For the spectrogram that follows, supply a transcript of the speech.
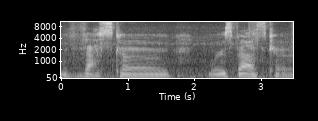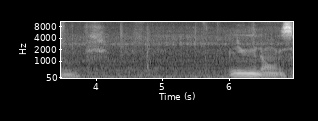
Vasco. Where's Vasco? Noodles.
